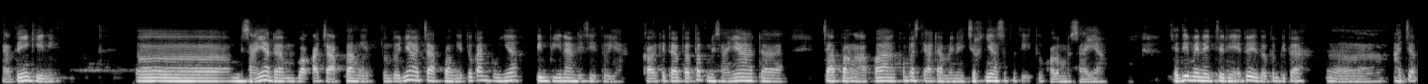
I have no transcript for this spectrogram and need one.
Artinya gini, uh, misalnya ada membuka cabang itu, tentunya cabang itu kan punya pimpinan di situ ya. Kalau kita tetap misalnya ada cabang apa, kan pasti ada manajernya seperti itu kalau menurut saya. Jadi manajernya itu ya tetap kita uh, ajak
